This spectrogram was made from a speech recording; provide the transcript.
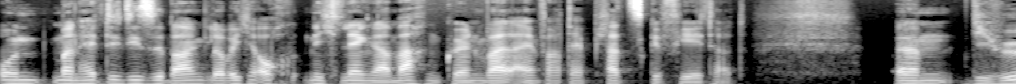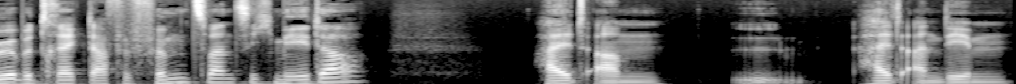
Und man hätte diese Bahn, glaube ich, auch nicht länger machen können, weil einfach der Platz gefehlt hat. Ähm, die Höhe beträgt dafür 25 Meter. Halt am, halt an dem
